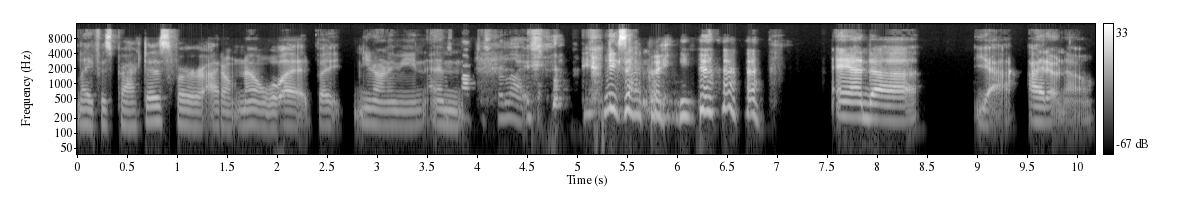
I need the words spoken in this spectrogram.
life is practice for I don't know what, but you know what I mean? And practice for life. exactly. and uh yeah, I don't know.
